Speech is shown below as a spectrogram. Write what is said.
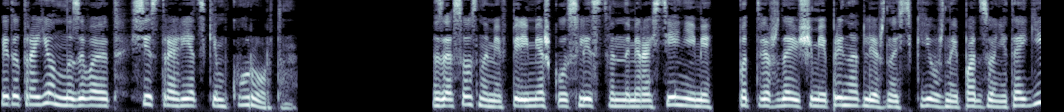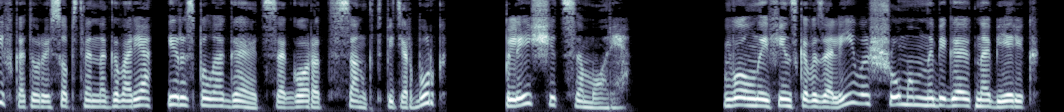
Этот район называют Сестрорецким курортом. За соснами вперемешку с лиственными растениями, подтверждающими принадлежность к южной подзоне тайги, в которой, собственно говоря, и располагается город Санкт-Петербург, плещется море. Волны Финского залива шумом набегают на берег.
